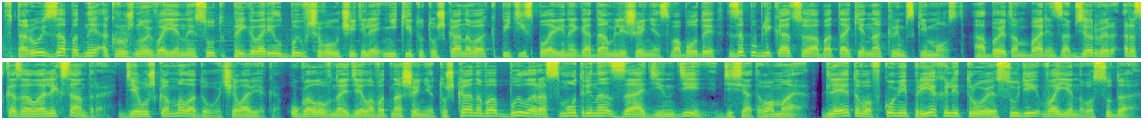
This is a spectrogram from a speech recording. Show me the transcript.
Второй западный окружной военный суд приговорил бывшего учителя Никиту Тушканова к пяти с половиной годам лишения свободы за публикацию об атаке на Крымский мост. Об этом Баренц Обзервер рассказала Александра, девушка молодого человека. Уголовное дело в отношении Тушканова было рассмотрено за один день, 10 мая. Для этого в Коми приехали трое судей военного суда.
